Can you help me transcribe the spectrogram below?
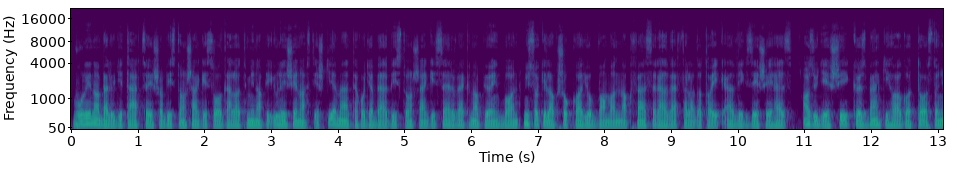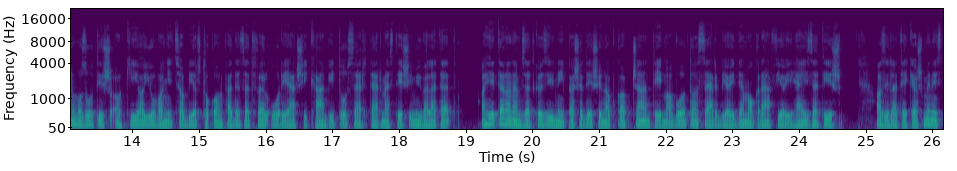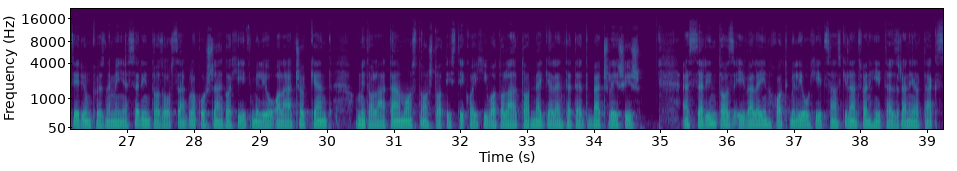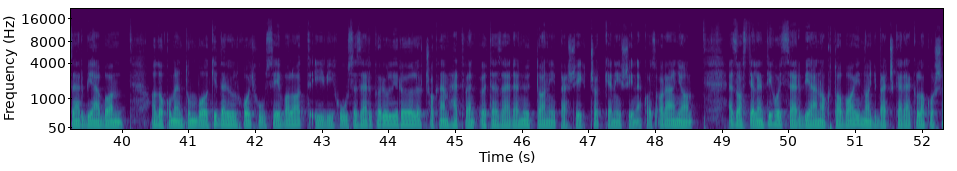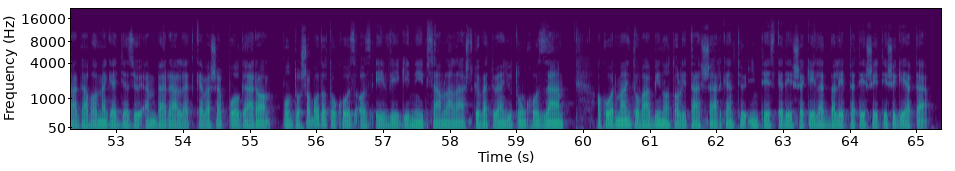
Volin a belügyi tárca és a biztonsági szolgálat minapi ülésén azt is kiemelte, hogy a belbiztonsági szervek napjainkban műszakilag sokkal jobban vannak felszerelve feladataik elvégzéséhez. Az ügyészség közben kihallgatta azt a nyomozót is, aki a Jovanyica birtokon fedezett fel óriási kábítószer termesztési műveletet. A héten a Nemzetközi Népesedési Nap kapcsán téma volt a szerbiai demográfiai helyzet is. Az illetékes minisztérium közleménye szerint az ország lakossága 7 millió alá csökkent, amit alátámaszt a statisztikai hivatal által megjelentetett becslés is. Ez szerint az év elején 6 millió 797 ezeren éltek Szerbiában. A dokumentumból kiderül, hogy 20 év alatt évi 20 ezer körüliről csak nem 75 ezerre nőtt a népesség csökkenésének az aránya. Ez azt jelenti, hogy Szerbiának tavaly nagy becskerek lakosságával megegyező emberrel lett kevesebb polgára. Pontosabb adatokhoz az évvégi népszámlálást követően jutunk hozzá. A kormány további natalitás sárkentő intézkedések életbeléptetését is ígérte.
